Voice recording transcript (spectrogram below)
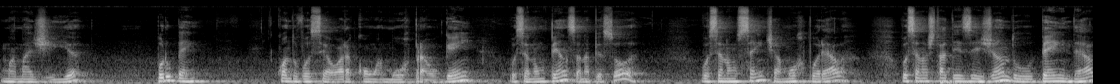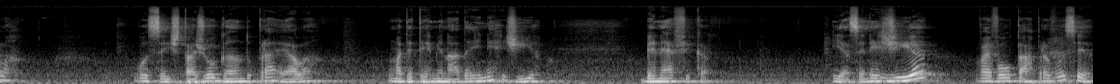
Uma magia para o bem. Quando você ora com amor para alguém, você não pensa na pessoa? Você não sente amor por ela? Você não está desejando o bem dela? Você está jogando para ela uma determinada energia benéfica. E essa energia vai voltar para você.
